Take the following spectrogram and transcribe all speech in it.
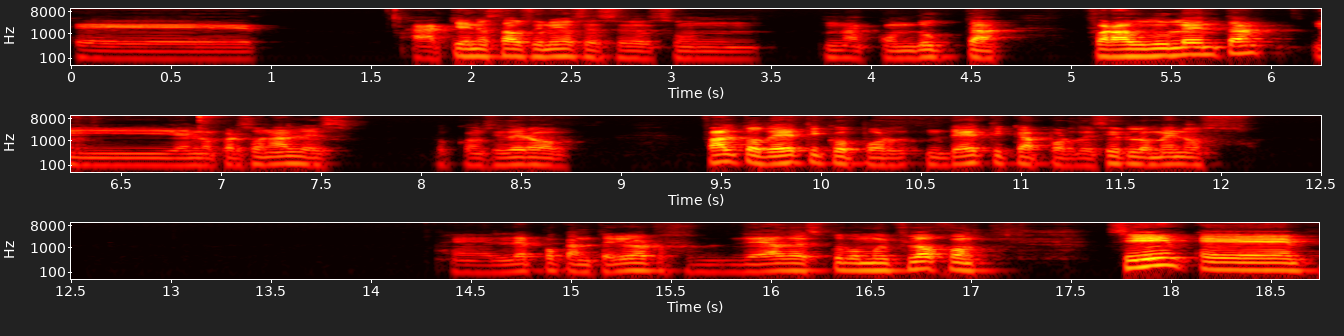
Eh, Aquí en Estados Unidos eso es una conducta fraudulenta y en lo personal es, lo considero falto de, ético por, de ética, por decirlo menos. En la época anterior de ADA estuvo muy flojo. Sí, eh,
